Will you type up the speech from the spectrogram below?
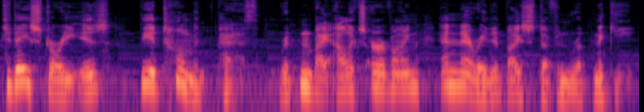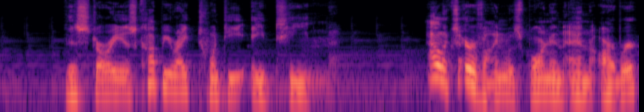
Today's story is The Atonement Path, written by Alex Irvine and narrated by Stefan Rudnicki. This story is copyright 2018. Alex Irvine was born in Ann Arbor,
